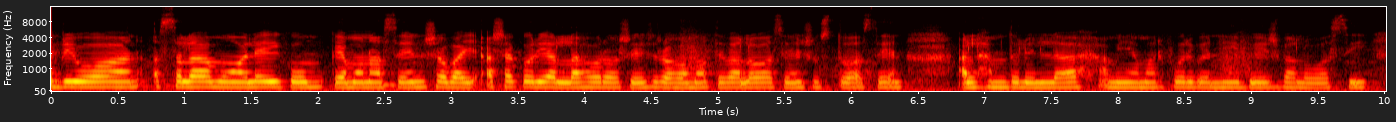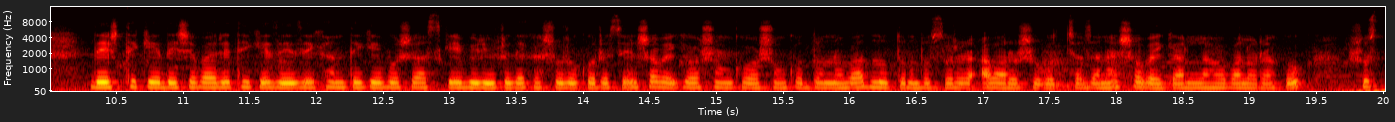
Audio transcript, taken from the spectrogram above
এভরিওয়ান, আসসালামু আলাইকুম। কেমন আছেন সবাই? আশা করি আল্লাহর অশেষ রহমতে ভালো আছেন, সুস্থ আছেন। আলহামদুলিল্লাহ, আমি আমার পরিবার নিয়ে বেশ ভালো আছি। দেশ থেকে, দেশে বাইরে থেকে, যে যেখান থেকে বসে আজকে ভিডিওটি দেখা শুরু করেছেন, সবাইকে অসংখ্য অসংখ্য ধন্যবাদ। নতুন বছরের আবারও শুভেচ্ছা জানাই। সবাইকে আল্লাহ ভালো রাখুক, সুস্থ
